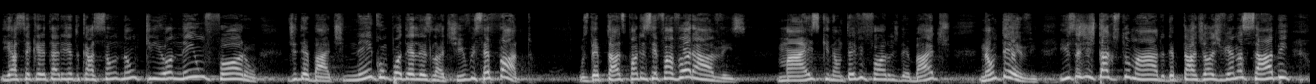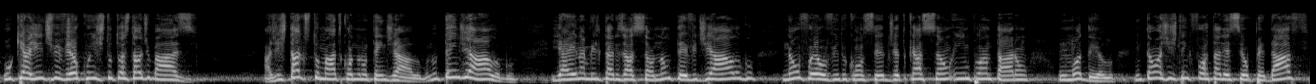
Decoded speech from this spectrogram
e a Secretaria de Educação não criou nenhum fórum de debate, nem com o Poder Legislativo, isso é fato. Os deputados podem ser favoráveis, mas que não teve fórum de debate, não teve. Isso a gente está acostumado. O deputado Jorge Viana sabe o que a gente viveu com o Instituto Hospital de Base. A gente está acostumado quando não tem diálogo. Não tem diálogo. E aí, na militarização, não teve diálogo, não foi ouvido o Conselho de Educação e implantaram um modelo. Então, a gente tem que fortalecer o PEDAF,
